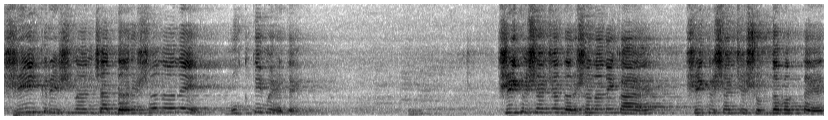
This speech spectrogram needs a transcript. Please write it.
श्रीकृष्णांच्या दर्शनाने मुक्ती मिळते. श्रीकृष्णांच्या दर्शनाने काय श्रीकृष्णांचे शुद्ध भक्त आहेत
